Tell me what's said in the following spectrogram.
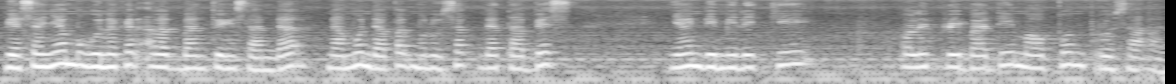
biasanya menggunakan alat bantu yang standar namun dapat merusak database yang dimiliki oleh pribadi maupun perusahaan.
